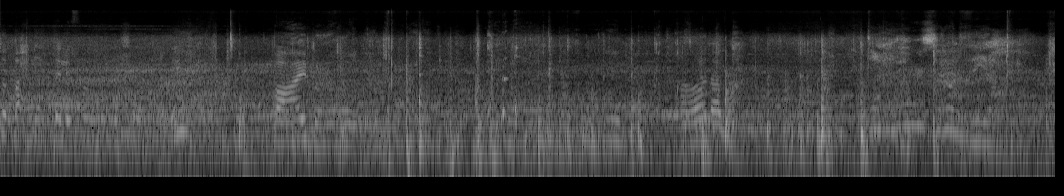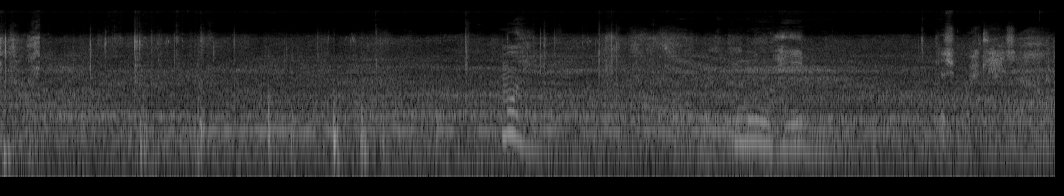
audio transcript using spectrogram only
صبح لي التليفون باي باي قادك زرزية مهم. مهم. باش واحد الحاجة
